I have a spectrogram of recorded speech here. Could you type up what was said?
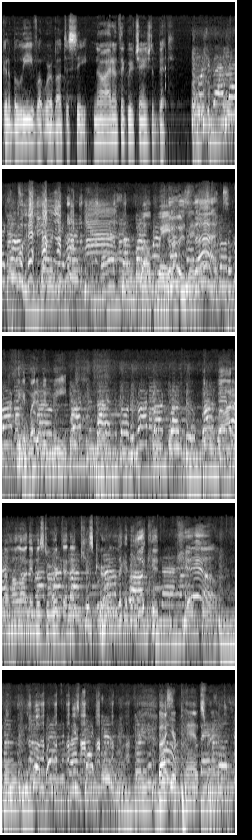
going to believe what we're about to see. No, I don't think we've changed a bit. well, wait. Who is that? I think it might have been me. Well, well, I don't know how long they must have worked on that kiss curl. Look at that. Look at Kill. but your pants, Rand.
